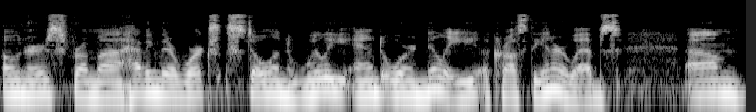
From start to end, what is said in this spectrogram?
owners from uh, having their works stolen willy and or nilly across the interwebs. Um,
